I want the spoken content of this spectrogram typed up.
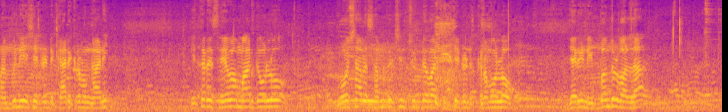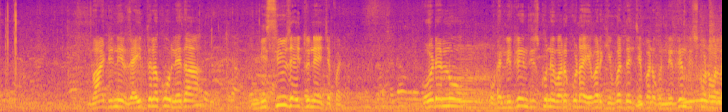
పంపిణీ చేసేటువంటి కార్యక్రమం కానీ ఇతర సేవా మార్గంలో గోశాల సంరక్షించుంటే వారికి ఇచ్చేటువంటి క్రమంలో జరిగిన ఇబ్బందుల వల్ల వాటిని రైతులకు లేదా మిస్యూజ్ అవుతున్నాయని చెప్పండి. కోడెలను ఒక నిర్ణయం తీసుకునే వరకు కూడా ఎవరికి ఇవ్వద్దని చెప్పని ఒక నిర్ణయం తీసుకోవడం వల్ల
